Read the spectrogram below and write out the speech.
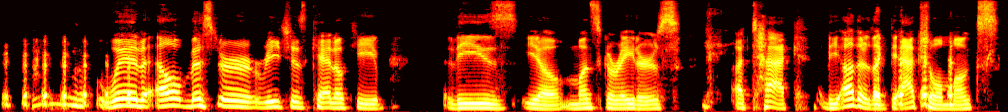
when Elminster reaches Candlekeep, these, you know, masqueraders attack the other, like the actual monks,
